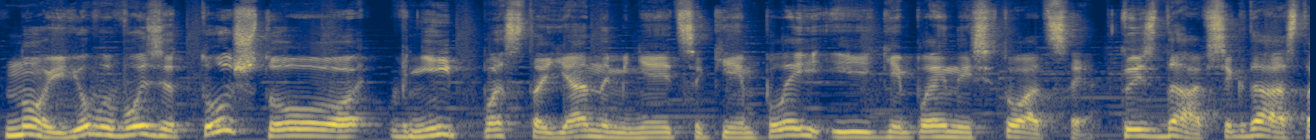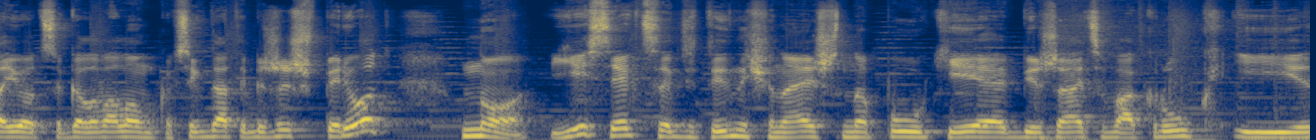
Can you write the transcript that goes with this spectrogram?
Но ее вывозит то, что в ней постоянно меняется геймплей и геймплейные ситуации. То есть, да, всегда остается головоломка, всегда ты бежишь вперед, но есть секция, где ты начинаешь на пауке бежать вокруг и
